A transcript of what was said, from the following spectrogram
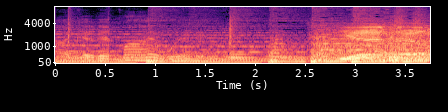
I did it my way. Yes,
